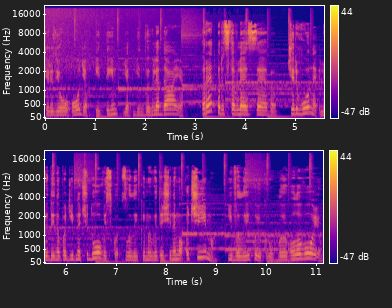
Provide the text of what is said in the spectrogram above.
через його одяг і тим, як він виглядає. Ред представляє себе червоне людиноподібне чудовисько з великими витріщеними очима і великою круглою головою.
